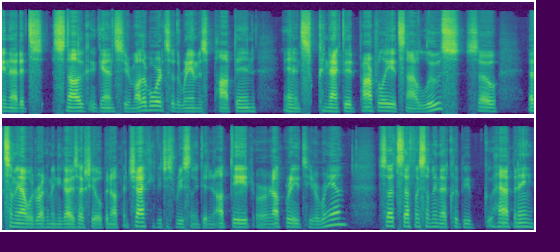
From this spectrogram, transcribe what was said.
and that it's snug against your motherboard so the RAM is popped in and it's connected properly. It's not loose. So that's something I would recommend you guys actually open up and check if you just recently did an update or an upgrade to your RAM. So that's definitely something that could be happening.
